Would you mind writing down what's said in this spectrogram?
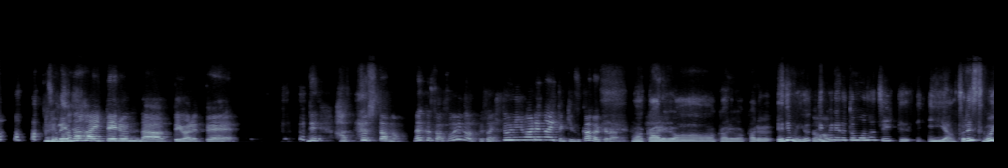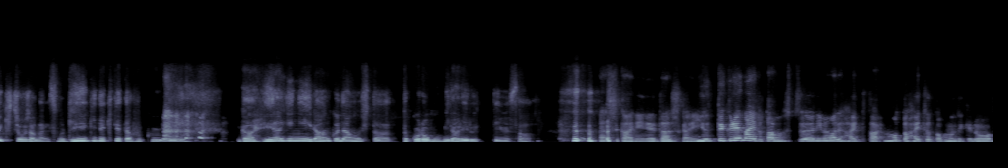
それまだ履いてるんだって言われて、で、ハッとしたの。なんかさ、そういうのってさ、人に言われないと気づかなくない？わかるわ、わかるわかる。え、でも言ってくれる友達っていいやん。それすごい貴重じゃない？その現役で着てた服をが部屋着にランクダウンしたところも見られるっていうさ。確かにね、確かに。言ってくれないと多分普通に今まで履いてた、もっと履いてたと思うんだけど、はっ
